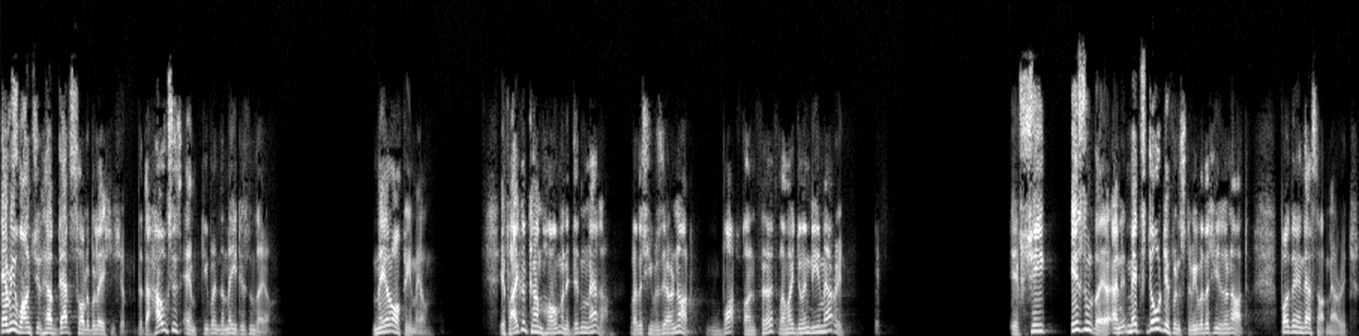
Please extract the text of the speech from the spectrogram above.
Everyone should have that sort of relationship, that the house is empty when the maid isn't there. Male or female. If I could come home and it didn't matter whether she was there or not, what on earth am I doing being married? If she isn't there, and it makes no difference to me whether she's or not, but then that's not marriage.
